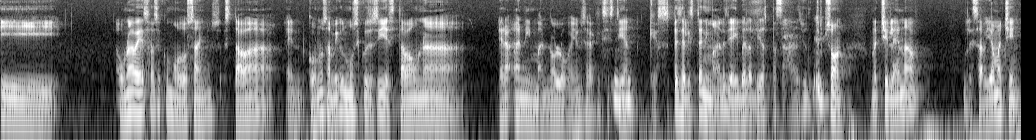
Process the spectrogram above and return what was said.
y una vez, hace como dos años, estaba con unos amigos músicos y así, estaba una... Era animanóloga, yo no sabía que existían, que es especialista en animales y ahí ve las vidas pasadas. Y un tripsón, una chilena, le sabía machín.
